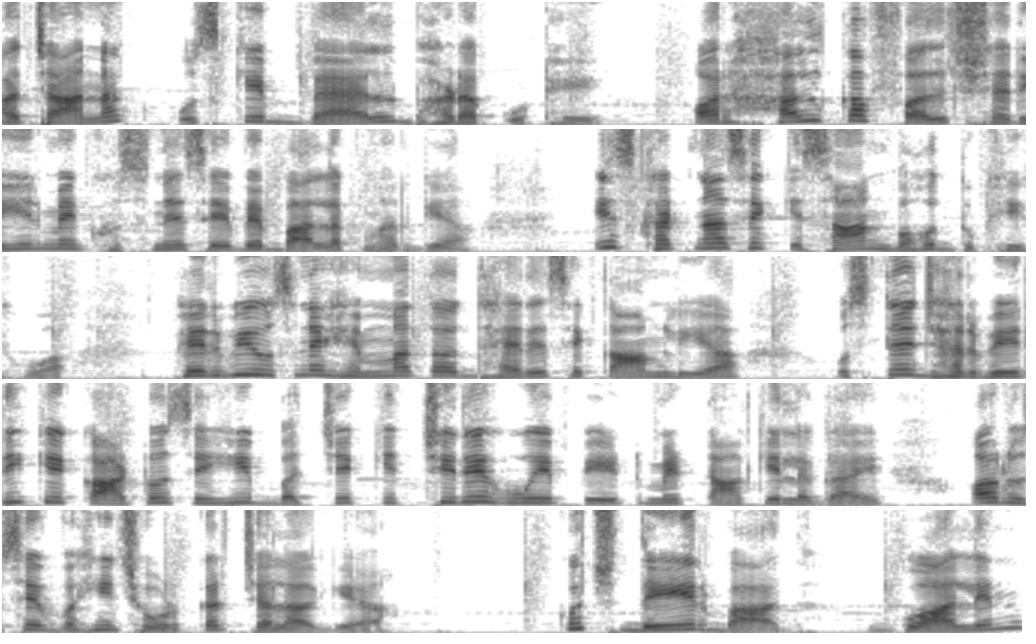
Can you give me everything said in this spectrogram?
अचानक उसके बैल भड़क उठे और हल का फल शरीर में घुसने से वे बालक मर गया। इस घटना से किसान बहुत दुखी हुआ। फिर भी उसने हिम्मत और धैर्य से काम लिया उसने झरभेरी के कांटों से ही बच्चे के चिरे हुए पेट में टाँके लगाए और उसे वहीं छोड़कर चला गया। कुछ देर बाद ग्वालिन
